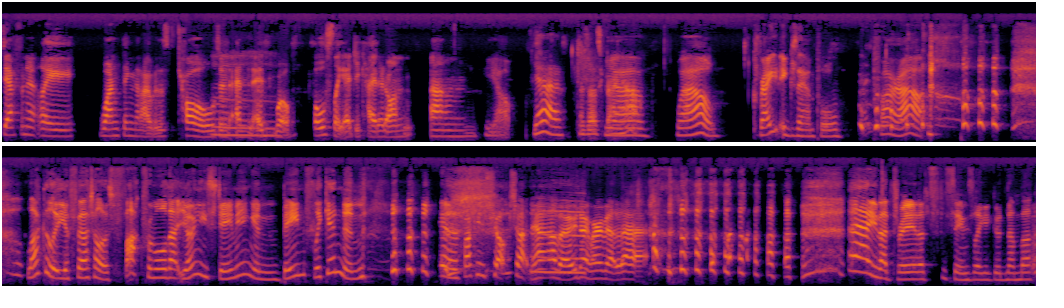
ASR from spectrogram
definitely one thing that i was told and and ed, Mm. well falsely educated on um yeah. yeah as i was growing Yeah. up Wow. Great example. Far out. Luckily, you're fertile as fuck from all that yoni steaming and bean flicking and yeah the fucking shop's shut now though don't worry about that ah, you've had three. That seems like a good number.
